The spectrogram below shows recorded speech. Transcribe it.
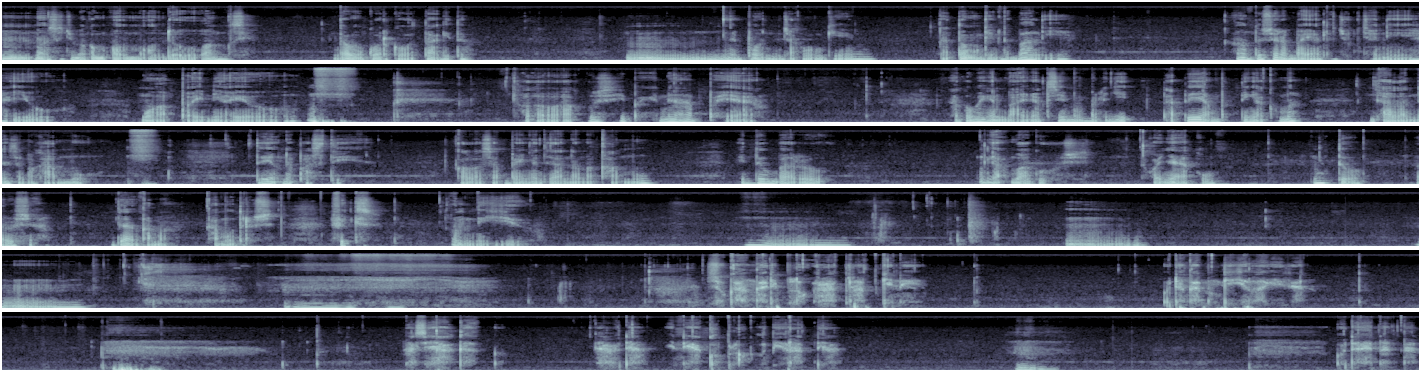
Hmm, masa cuma ke mall-mall doang sih? Gak mau keluar kota gitu? Hmm, puncak mungkin. Atau mungkin ke Bali. Atau Surabaya atau Jogja nih, ayo. Mau apa ini, ayo. kalau aku sih pengennya apa ya aku pengen banyak sih mau pergi tapi yang penting aku mah jalannya sama kamu itu yang udah pasti. Kalau sampai nggak jalan sama kamu itu baru nggak bagus. Pokoknya aku itu harusnya jangan kamu kamu terus. Fix only you. Hmm. Hmm. Hmm. Suka nggak dipeluk erat-erat gini? Udah nggak menggigil lagi kan? Hmm. Masih agak. Ya udah, ini aku peluk lebih erat ya. Hmm. Udah enak kan?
